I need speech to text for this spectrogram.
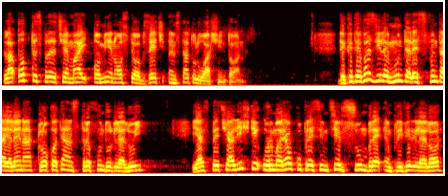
la 18 mai 1980 în statul Washington. De câteva zile muntele Sfânta Elena clocotea în străfundurile lui, iar specialiștii urmăreau cu presimțiri sumbre în privirile lor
